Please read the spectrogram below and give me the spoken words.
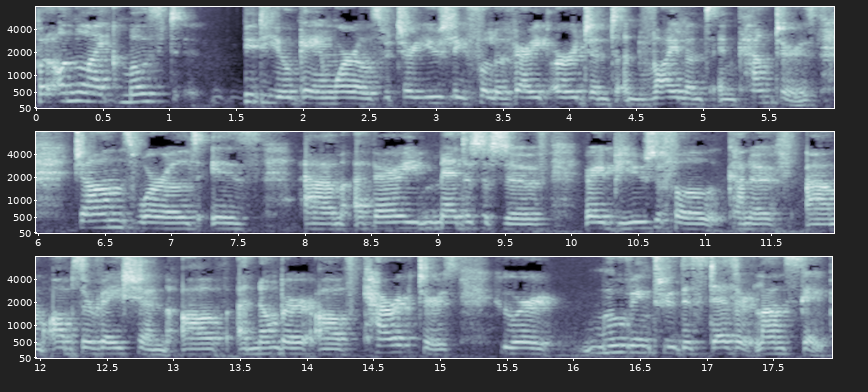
but unlike most video game worlds, which are usually full of very urgent and violent encounters, John's world is um, a very meditative, very beautiful kind of um, observation of a number of characters who are moving through this desert landscape.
